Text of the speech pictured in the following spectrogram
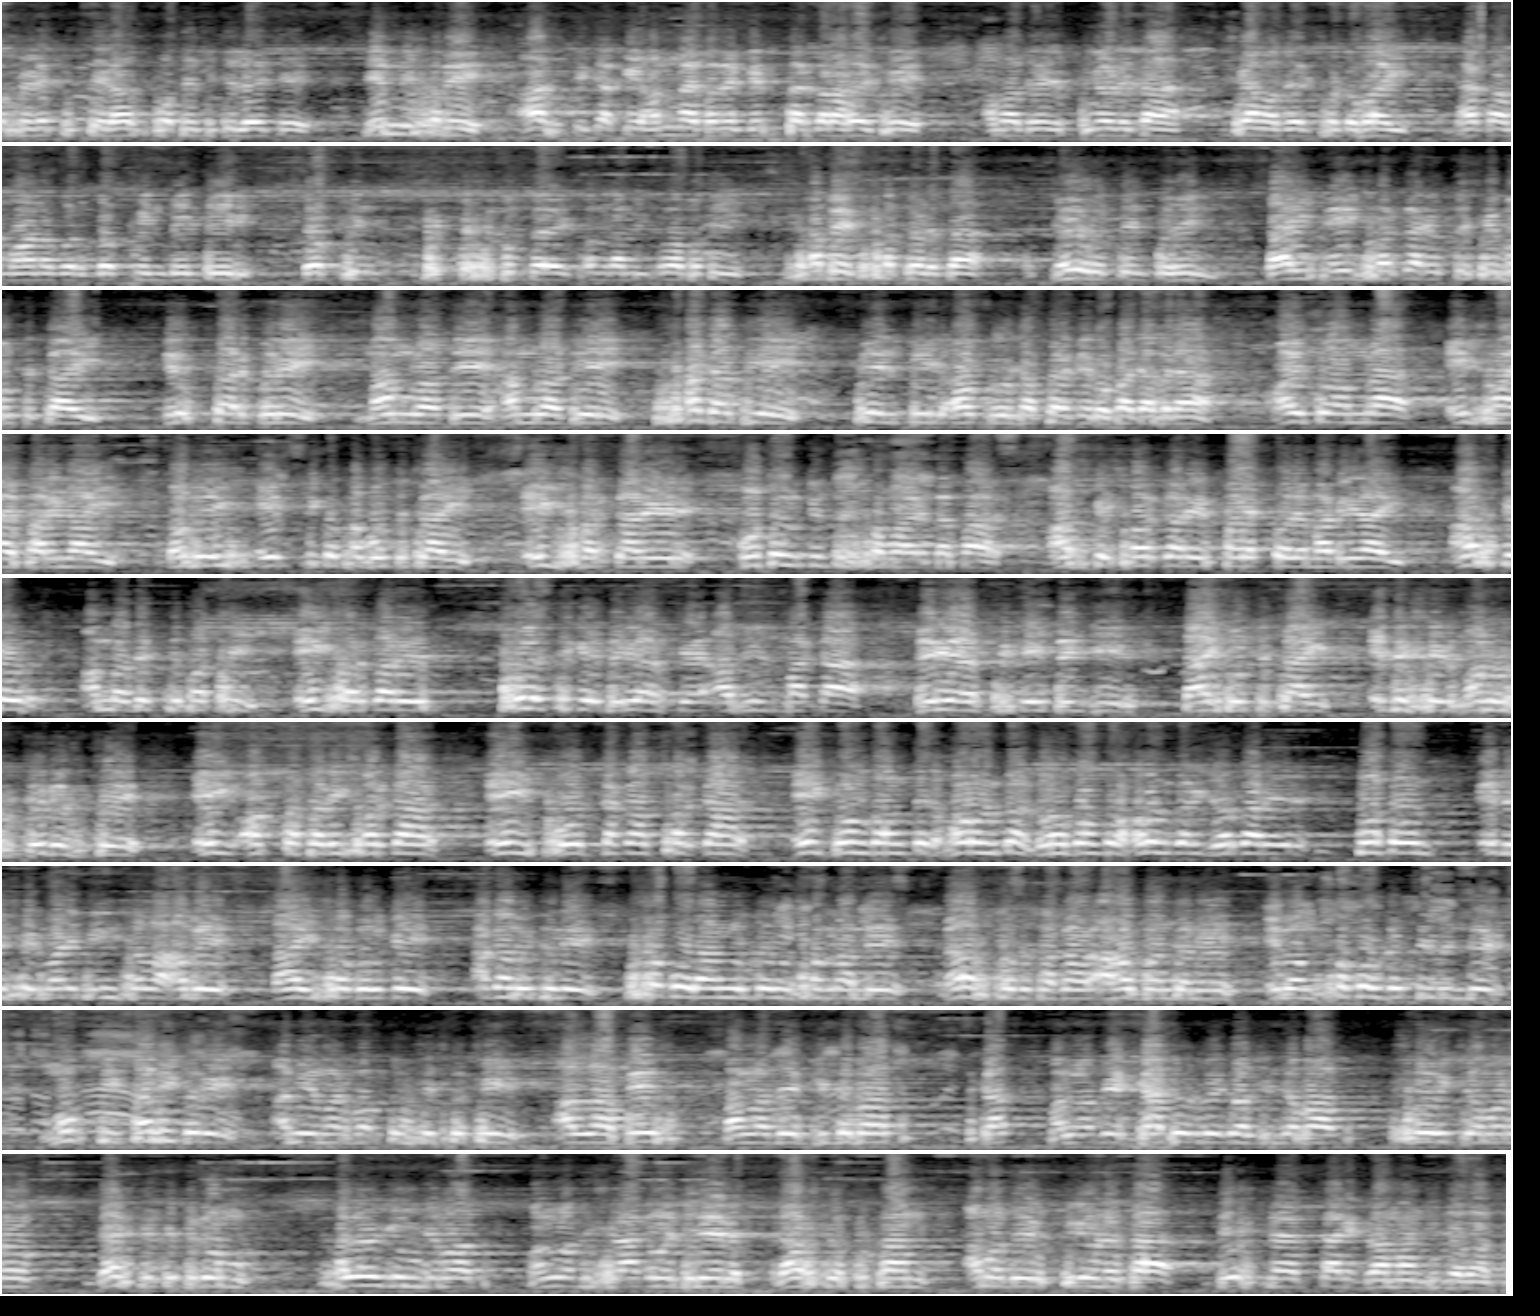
হোসেনের নেতৃত্বে রাজপথে মিছিল হয়েছে, তেমনি ভাবে আজ টিকাকে অন্যায়ভাবে গ্রেফতার করা হয়েছে। আমাদের প্রিয় নেতা, সে আমাদের ছোট ভাই, ঢাকা মহানগর দক্ষিণ বিএনপির দক্ষিণ স্বেচ্ছাসেবক সংগ্রামী সভাপতি, সাবেক ছাত্র নেতা জহিরুদ্দিন তুহিন তাই এই সরকারের উদ্দেশ্যে বলতে চাই, গ্রেফতার করে মামলা দিয়ে, হামলা দিয়ে, সাজা দিয়ে বিএনপির অগ্রযাত্রাকে রোকা যাবে না। হয়তো আমরা এই সময় পারি নাই। তবে এই একটি কথা বলতে চাই, এই সরকারের পতন কিন্তু সময়ের ব্যাপার। আজকে সরকারের পায়ের তলে মাটি নাই। আজকে আমরা দেখতে পাচ্ছি, এই সরকারের ফুলের থেকে বেরিয়ে আসছে আজিজ মার্কা, বেরিয়ে আসছে সেই বেঞ্জির। তাই বলতে চাই, এদেশের মানুষ জেগে উঠছে। এই অত্যাচারী সরকার, এই ভোট ডাকাত সরকার, এই গণতন্ত্রের হরণকার গণতন্ত্র হরণকারী সরকারের পতন এদেশের মাটিতে ইনশাল্লাহ হবে। তাই সকলকে আগামী দিনে সকল আন্দোলন সংগ্রামে রাজপথে থাকার আহ্বান জানিয়ে এবং সকল নেতৃবৃন্দের মুক্তি দাবি করে আমি আমার বক্তব্য শেষ করছি। আল্লাহ হাফেজ, বাংলাদেশ জিন্দাবাদ, বাংলাদেশ জাতীয় জিন্দাবাদ, শহীদ জমরক রাষ্ট্রপতি বেগম খালেদা জিন্দাবাদ। বাংলাদেশের আগামী দিনের রাষ্ট্রপ্রধান আমাদের প্রিয় নেতা দেশ নায়ক তারেক রহমান জিন্দাবাদ।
